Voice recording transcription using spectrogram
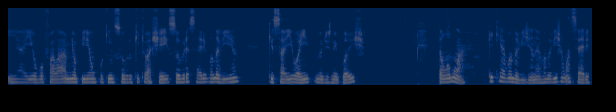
E aí eu vou falar a minha opinião um pouquinho sobre o que, que eu achei sobre a série WandaVision, que saiu aí no Disney Plus. Então vamos lá. O que, que é a WandaVision, né? A WandaVision é uma série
